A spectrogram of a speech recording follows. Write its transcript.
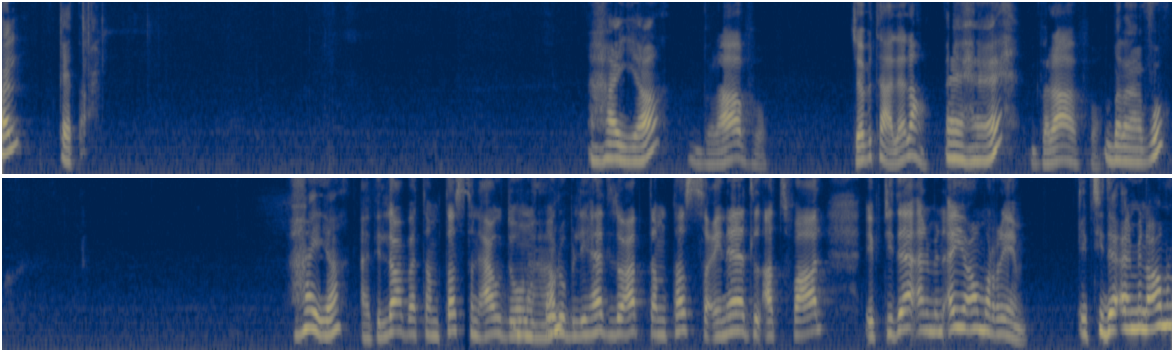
القطع هيا. برافو. جبتها لا لا أها برافو. برافو. هيا. هذه اللعبة تمتص نعاودوا نعم. نقولوا بلي هذه اللعب تمتص عناد الأطفال ابتداء من أي عمر ريم؟ ابتداء من عمر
